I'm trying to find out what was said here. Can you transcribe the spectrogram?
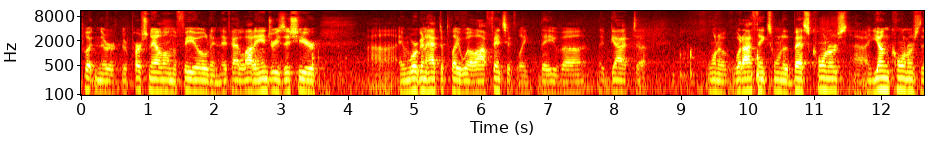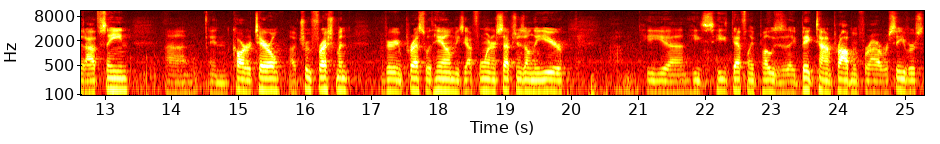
putting their, their personnel on the field, and they've had a lot of injuries this year. Uh, and we're going to have to play well offensively. They've uh, they've got uh, one of what I think is one of the best corners, uh, young corners that I've seen, and Carter Terrell, a true freshman. Very impressed with him. He's got four interceptions on the year. Um, he uh, he's he definitely poses a big time problem for our receivers.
